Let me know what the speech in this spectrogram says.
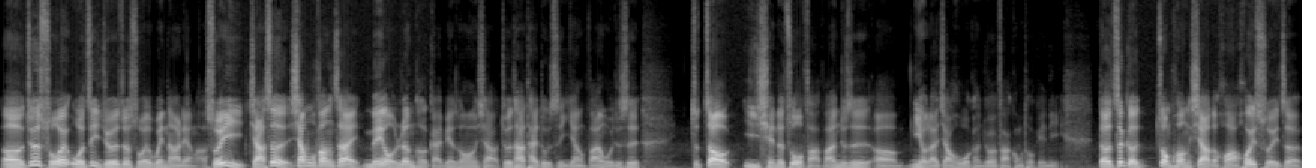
呃，就是所谓我自己觉得就所谓的胃纳量了。所以假设项目方在没有任何改变状况下，就是他的态度是一样，反正我就是就照以前的做法，反正就是呃，你有来交互，我可能就会发空投给你的这个状况下的话，会随着。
